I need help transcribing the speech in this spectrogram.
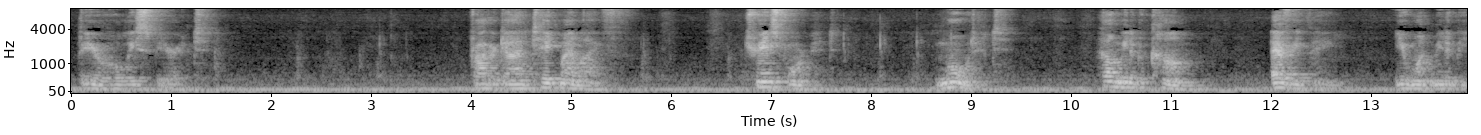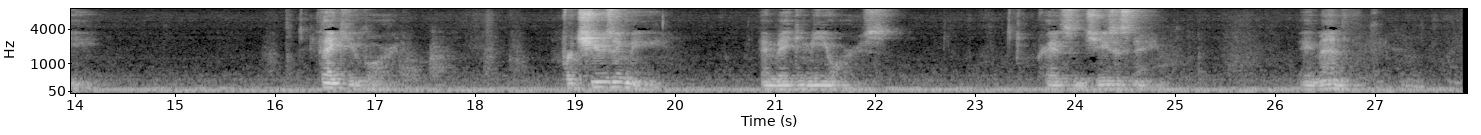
through your Holy Spirit. Father God, take my life, transform it, mold it, help me to become everything you want me to be. Thank you, Lord, for choosing me and making me yours. Praise in Jesus' name. Amen.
